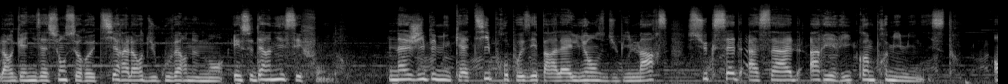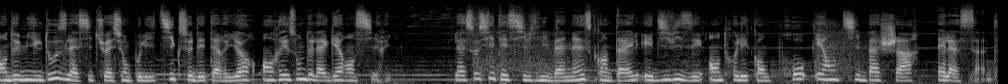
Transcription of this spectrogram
L'organisation se retire alors du gouvernement et ce dernier s'effondre. Najib Mikati, proposé par l'Alliance du 8 mars, succède à Saad Hariri comme Premier ministre. En 2012, la situation politique se détériore en raison de la guerre en Syrie. La société civile libanaise, quant à elle, est divisée entre les camps pro et anti-Bachar el-Assad.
